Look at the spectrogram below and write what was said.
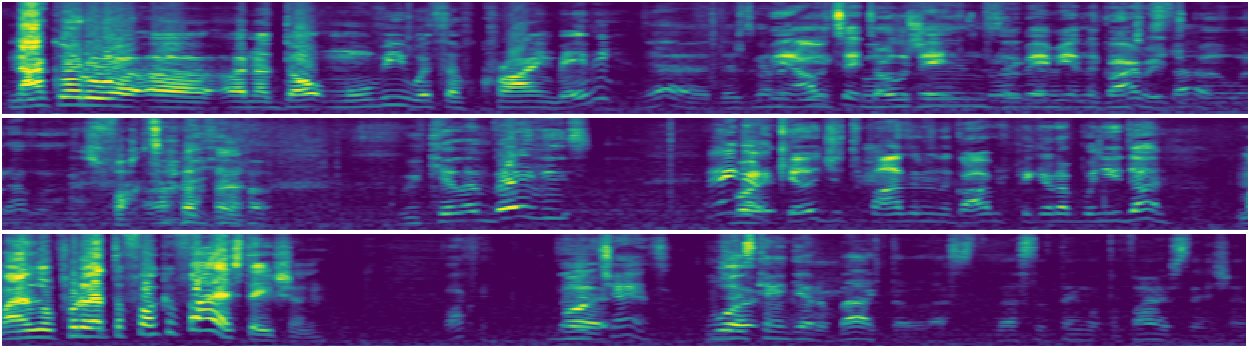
Babysitter? Not go to a, a an adult movie with a crying baby. Yeah, there's gonna mean, be I would say throw the baby, throw the baby in the gonna be a bunch garbage, of but whatever. That's fucked up. Oh, we killing babies. I ain't But- gotta kill it. Just deposit it in the garbage. Pick it up when you're done. Might as well put it at the fucking fire station. Fuck it. But- But, a chance. You What- just can't get it back though. That's that's the thing with the fire station.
